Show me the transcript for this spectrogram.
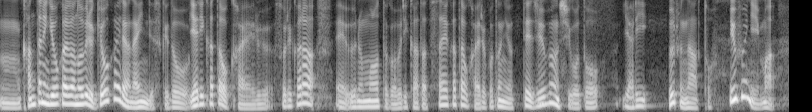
うん、簡単に業界が伸びる業界ではないんですけどやり方を変えるそれから、え売るものとか売り方伝え方を変えることによって十分仕事をやりうるなというふうにまあ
